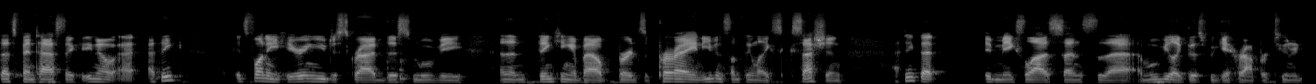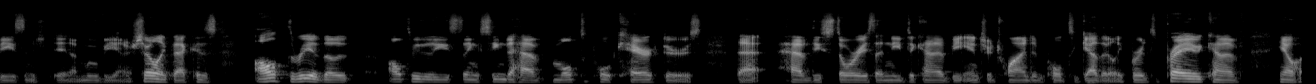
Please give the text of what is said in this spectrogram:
that's fantastic. You know, I, I think it's funny hearing you describe this movie and then thinking about Birds of Prey and even something like Succession. I think that it makes a lot of sense that a movie like this would get her opportunities in, in a movie and a show like that because all three of those all three of these things seem to have multiple characters that have these stories that need to kind of be intertwined and pulled together. Like Birds of Prey, kind of, you know,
